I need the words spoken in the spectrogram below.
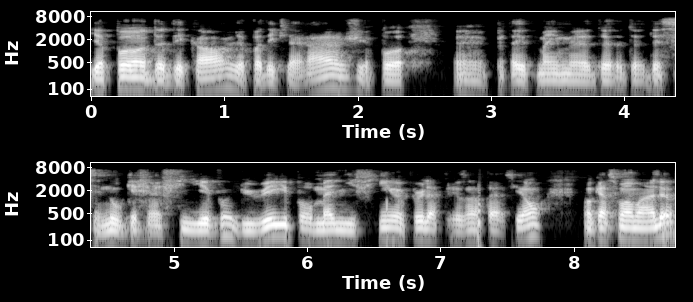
il n'y a pas de décor, il n'y a pas d'éclairage, il n'y a pas euh, peut-être même de, de, de, scénographie évoluée pour magnifier un peu la présentation. Donc à ce moment-là,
